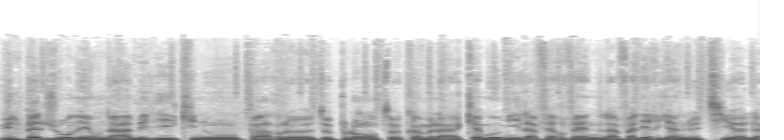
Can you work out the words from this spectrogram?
une belle journée on a Amélie qui nous parle de plantes comme la camomille, la verveine, la valériane, le tilleul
